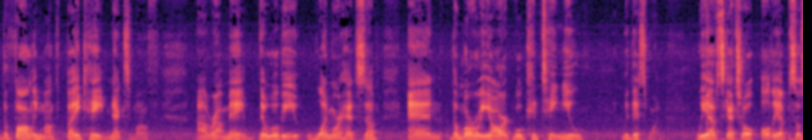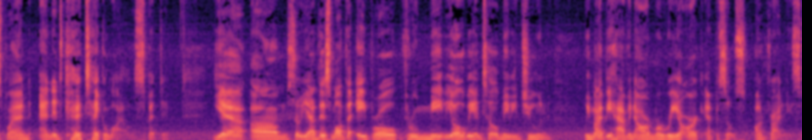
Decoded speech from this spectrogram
the following month, by aka next month, uh, around May, there will be one more heads up, and the Moriarty will continue with this one. We have scheduled all the episodes planned, and it's gonna take a while, expected. Yeah, um, so yeah, this month of April through maybe all the way until maybe June, we might be having our Maria arc episodes on Fridays.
